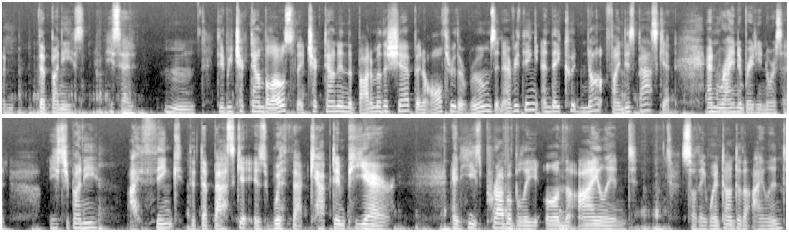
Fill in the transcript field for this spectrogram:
And the bunny, he said, Hmm, did we check down below? So they checked down in the bottom of the ship and all through the rooms and everything, and they could not find his basket. And Ryan and Brady and Nora said, Easter Bunny, I think that the basket is with that Captain Pierre. And he's probably on the island. So they went onto the island,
